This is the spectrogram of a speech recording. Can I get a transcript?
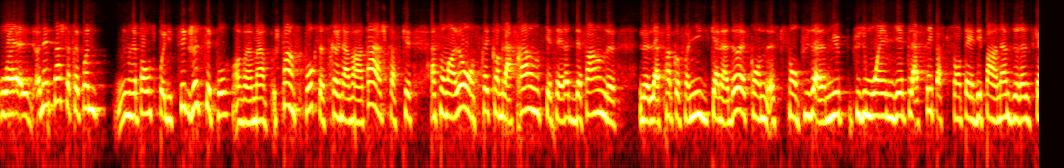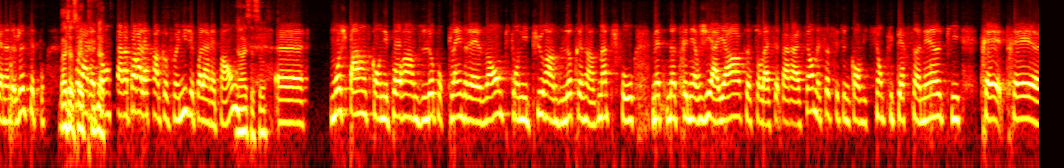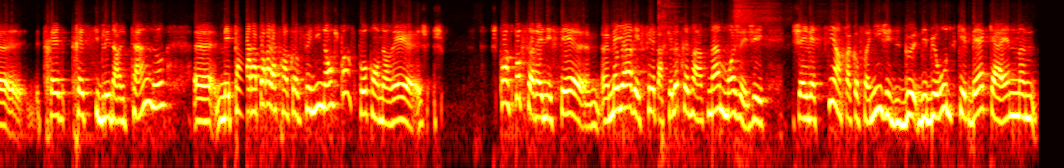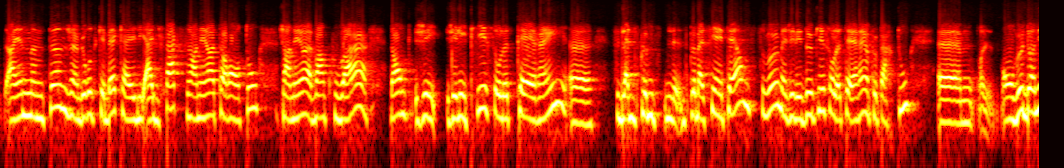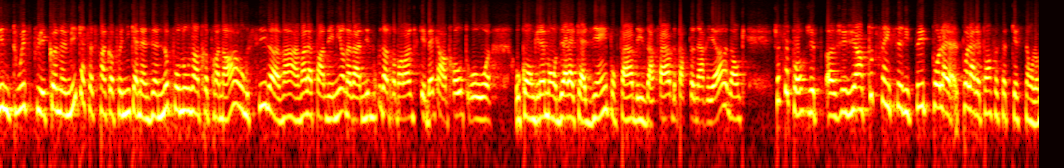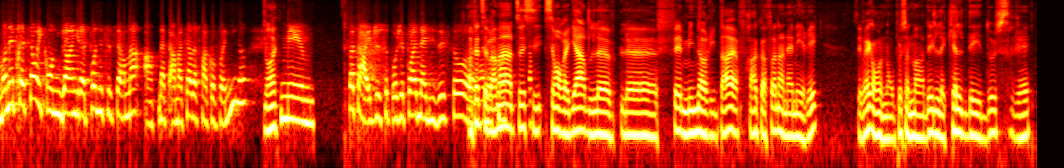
Ouais, honnêtement, je ne te ferai pas une, réponse politique. Je ne sais pas, hein, vraiment. Je pense pas que ce serait un avantage parce que à ce moment-là, on serait comme la France qui essaierait de défendre la francophonie du Canada. Est-ce qu'on, est-ce qu'ils sont plus, mieux, plus ou moins bien placés parce qu'ils sont indépendants du reste du Canada? Je ne sais pas. Ben, pas la réponse. Par rapport à la francophonie, j'ai pas la réponse. Ouais, c'est ça. Euh, moi, je pense qu'on n'est pas rendu là pour plein de raisons, puis qu'on n'est plus rendu là présentement, puis il faut mettre notre énergie ailleurs sur la séparation. Mais ça, c'est une conviction plus personnelle, puis très, très, euh, très, très ciblée dans le temps. Là. Euh, mais par rapport à la francophonie, non, je pense pas qu'on aurait. Euh, je, je, pense pas que ça aurait un effet, un meilleur effet, parce que là, présentement, moi, j'ai j'ai investi en francophonie. J'ai des bureaux du Québec à, Edmonton, j'ai un bureau du Québec à Halifax, j'en ai un à Toronto, j'en ai un à Vancouver. Donc, j'ai les pieds sur le terrain. Euh, c'est de la diplomatie interne, si tu veux, mais j'ai les deux pieds sur le terrain un peu partout. Euh, on veut donner une twist plus économique à cette francophonie canadienne-là pour nos entrepreneurs aussi. Là, avant, avant la pandémie, on avait amené beaucoup d'entrepreneurs du Québec, entre autres, au, au, Congrès mondial acadien pour faire des affaires de partenariat. Donc, je sais pas. Euh, j'ai en toute sincérité pas la, pas la réponse à cette question-là. Mon impression est qu'on ne gagnerait pas nécessairement en, en matière de francophonie, là, ouais. mais Peut-être, je sais pas, j'ai pas analysé ça. En fait, c'est vraiment, tu sais, si, si, on regarde le, le, fait minoritaire francophone en Amérique, c'est vrai qu'on peut se demander lequel des deux serait.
